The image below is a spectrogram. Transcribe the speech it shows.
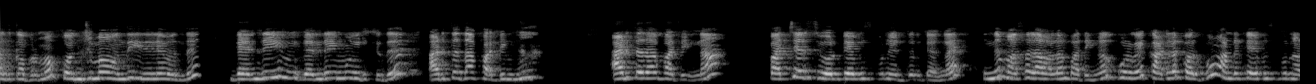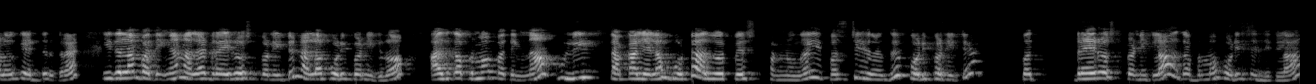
அதுக்கப்புறமா கொஞ்சமா வந்து இதுல வந்து வெந்தயம் வெந்தயமும் இருக்குது. அடுத்ததா பாத்தீங்கன்னா அடுத்ததா பாத்தீங்கன்னா பச்சரிசி ஒரு டேபிள் ஸ்பூன் எடுத்திருக்காங்க. இந்த மசாலாவெல்லாம் பாத்தீங்கன்னா கூடவே கடலைப்பருப்பும் ஒன்றரை டேபிள் ஸ்பூன் அளவுக்கு எடுத்திருக்கிறேன். இதெல்லாம் பாத்தீங்கன்னா நல்லா ட்ரை ரோஸ்ட் பண்ணிட்டு நல்லா பொடி பண்ணிக்கிறோம் அதுக்கப்புறமா பாத்தீங்கன்னா புளி தக்காளி எல்லாம் போட்டு அது ஒரு பேஸ்ட் பண்ணுங்க ஃபர்ஸ்ட் இது வந்து பொடி பண்ணிட்டு ட்ரை ரோஸ்ட் பண்ணிக்கலாம். அதுக்கப்புறமா பொடி செஞ்சுக்கலாம்.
